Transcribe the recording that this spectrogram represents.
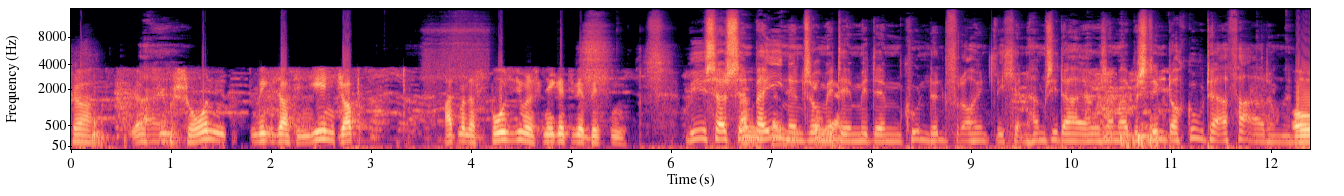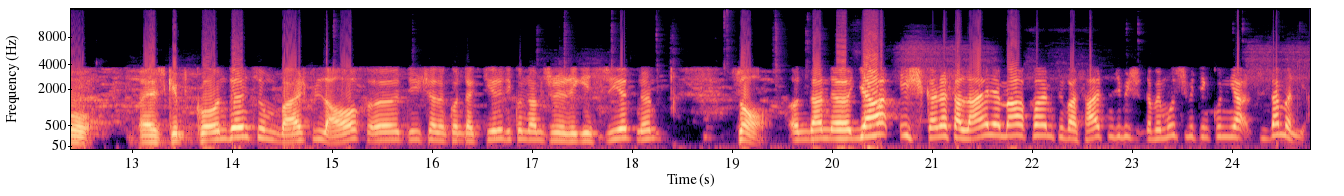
Ja, ja, stimmt schon. Wie gesagt, in jedem Job hat man das Positive und das Negative ein bisschen. Wie ist das denn bei Ihnen so mit sagen. dem, mit dem Kundenfreundlichen? Haben Sie da, sag mal, bestimmt doch gute Erfahrungen? Oh, es gibt Kunden zum Beispiel auch, äh, die ich dann kontaktiere, die Kunden haben sich schon registriert, ne? So, und dann, äh, ja, ich kann das alleine machen, für was halten Sie mich? Dabei muss ich mit den Kunden ja zusammen, ja.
